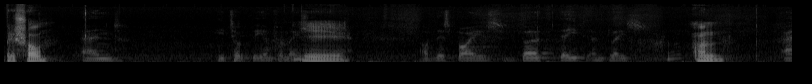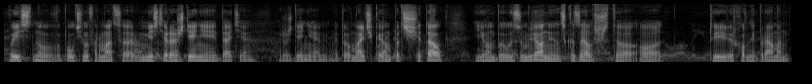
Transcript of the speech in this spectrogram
пришел и он выяс... ну, получил информацию о месте рождения и дате рождения этого мальчика, и он подсчитал, и он был изумлен, и он сказал, что «О, ты Верховный Браман,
